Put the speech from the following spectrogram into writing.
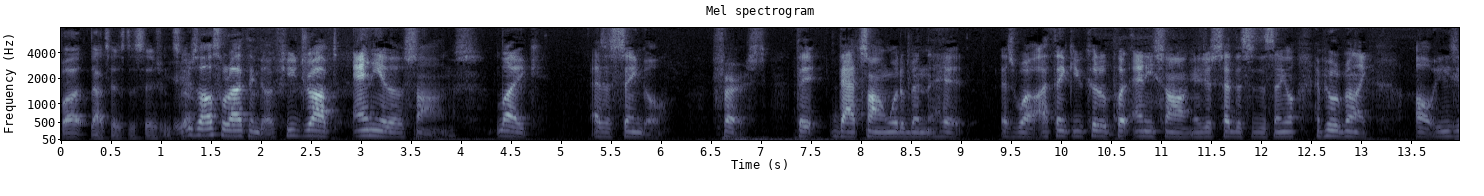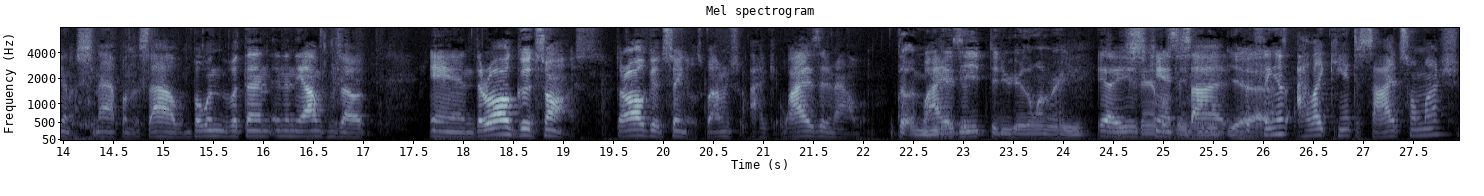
But that's his decision. So. Here's also what I think though: if you dropped any of those songs like as a single first, that that song would have been the hit as well. I think you could have put any song and just said this is the single, and people would have been like, "Oh, he's gonna snap on this album." But when, but then, and then the album comes out, and they're all good songs. They're all good singles. But I'm just, I, why is it an album? The Why is it- Did you hear the one where he? Yeah, he you just can't decide. Yeah. But the thing is, I like can't decide so much.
